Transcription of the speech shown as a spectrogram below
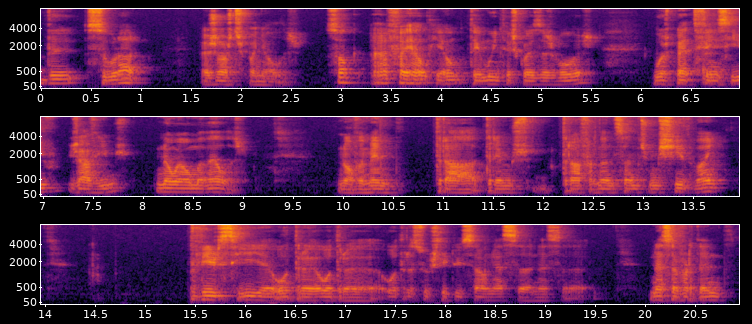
de segurar as hostes espanholas. Só que Rafael Leão tem muitas coisas boas, o aspecto defensivo, já vimos, não é uma delas. Novamente, terá, teremos, terá Fernando Santos mexido bem? Pedir-se-ia outra, outra, outra substituição nessa, nessa, nessa vertente?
